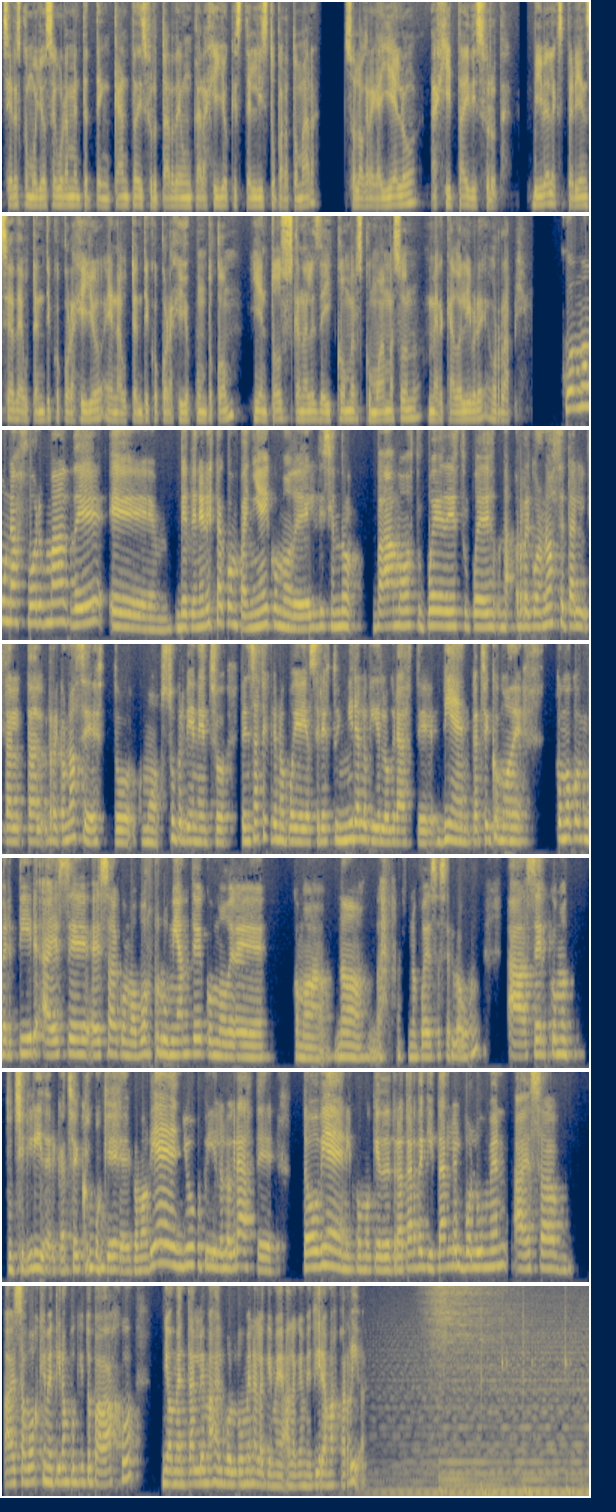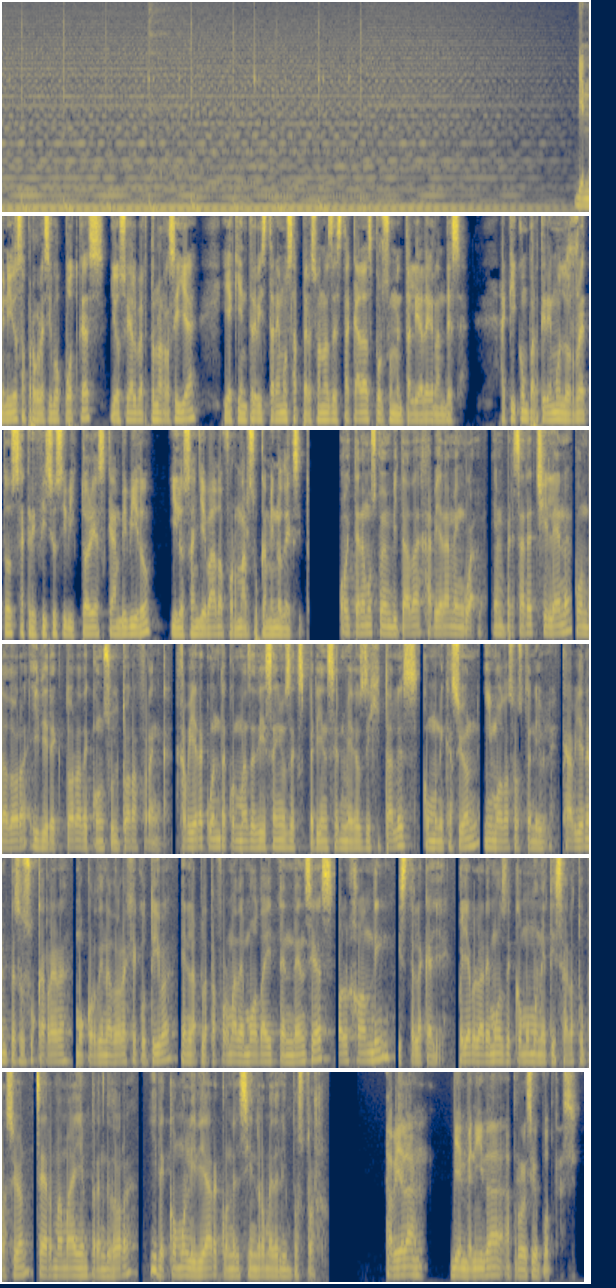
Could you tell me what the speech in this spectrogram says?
Si eres como yo, seguramente te encanta disfrutar de un carajillo que esté listo para tomar. Solo agrega hielo, agita y disfruta. Vive la experiencia de Auténtico Corajillo en auténticocorajillo.com y en todos sus canales de e-commerce como Amazon, Mercado Libre o Rappi como una forma de, eh, de tener esta compañía y como de ir diciendo, vamos, tú puedes, tú puedes, reconoce tal, tal, tal, reconoce esto, como súper bien hecho, pensaste que no podías hacer esto y mira lo que lograste, bien, caché, como de cómo convertir a ese, esa como voz rumiante, como de, como, no, no puedes hacerlo aún, a ser como tu cheerleader, caché, como que, como bien, Yupi, lo lograste, todo bien, y como que de tratar de quitarle el volumen a esa, a esa voz que me tira un poquito para abajo y aumentarle más el volumen a la que me, a la que me tira más para arriba. Bienvenidos a Progresivo Podcast, yo soy Alberto Larracilla y aquí entrevistaremos a personas destacadas por su mentalidad de grandeza. Aquí compartiremos los retos, sacrificios y victorias que han vivido y los han llevado a formar su camino de éxito. Hoy tenemos como invitada a Javiera Mengual, empresaria chilena, fundadora y directora de Consultora Franca. Javiera cuenta con más de 10 años de experiencia en medios digitales, comunicación y moda sostenible. Javiera empezó su carrera como coordinadora ejecutiva en la plataforma de moda y tendencias All Hounding Viste la Calle. Hoy hablaremos de cómo monetizar tu pasión, ser mamá y emprendedora y de cómo lidiar con el síndrome del impostor. Javiera, bienvenida a Progresivo Podcast.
